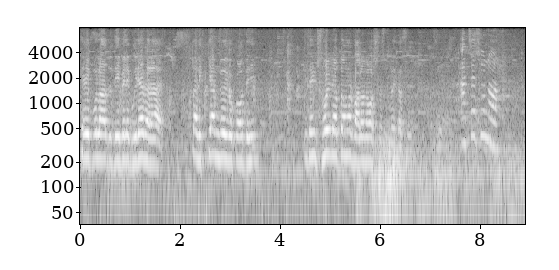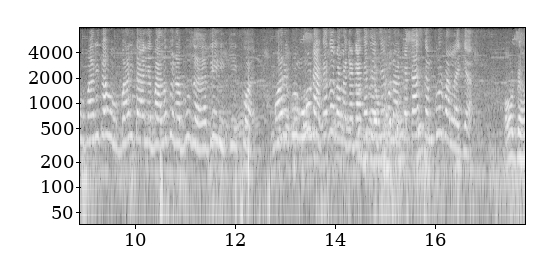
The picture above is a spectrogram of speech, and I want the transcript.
সেই পোলা যদি এবেলে ঘুরে বেড়ায় তাহলে কেমন রইব কও দেখি ইদানিং শরীরটা তো আমার ভালো না অসুস্থ হইতাছে। আচ্ছা শুনো ও বাড়িতে হোক বাড়িতে আলে ভালো করে বুঝায় দেখি কি কয়। ওরে কো মু ঢাকা যাবার লাগে ঢাকা যায় যে কোনো একটা কাজ কাম করবার লাগে ও দেহ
